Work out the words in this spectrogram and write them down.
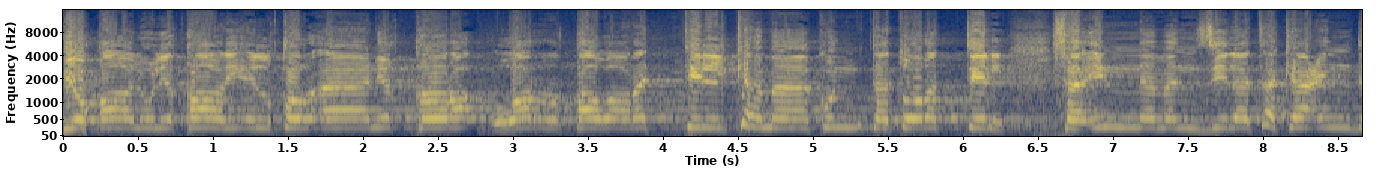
يقال لقارئ القرآن اقرأ وارق ورتل كما كنت ترتل فإن منزلتك عند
